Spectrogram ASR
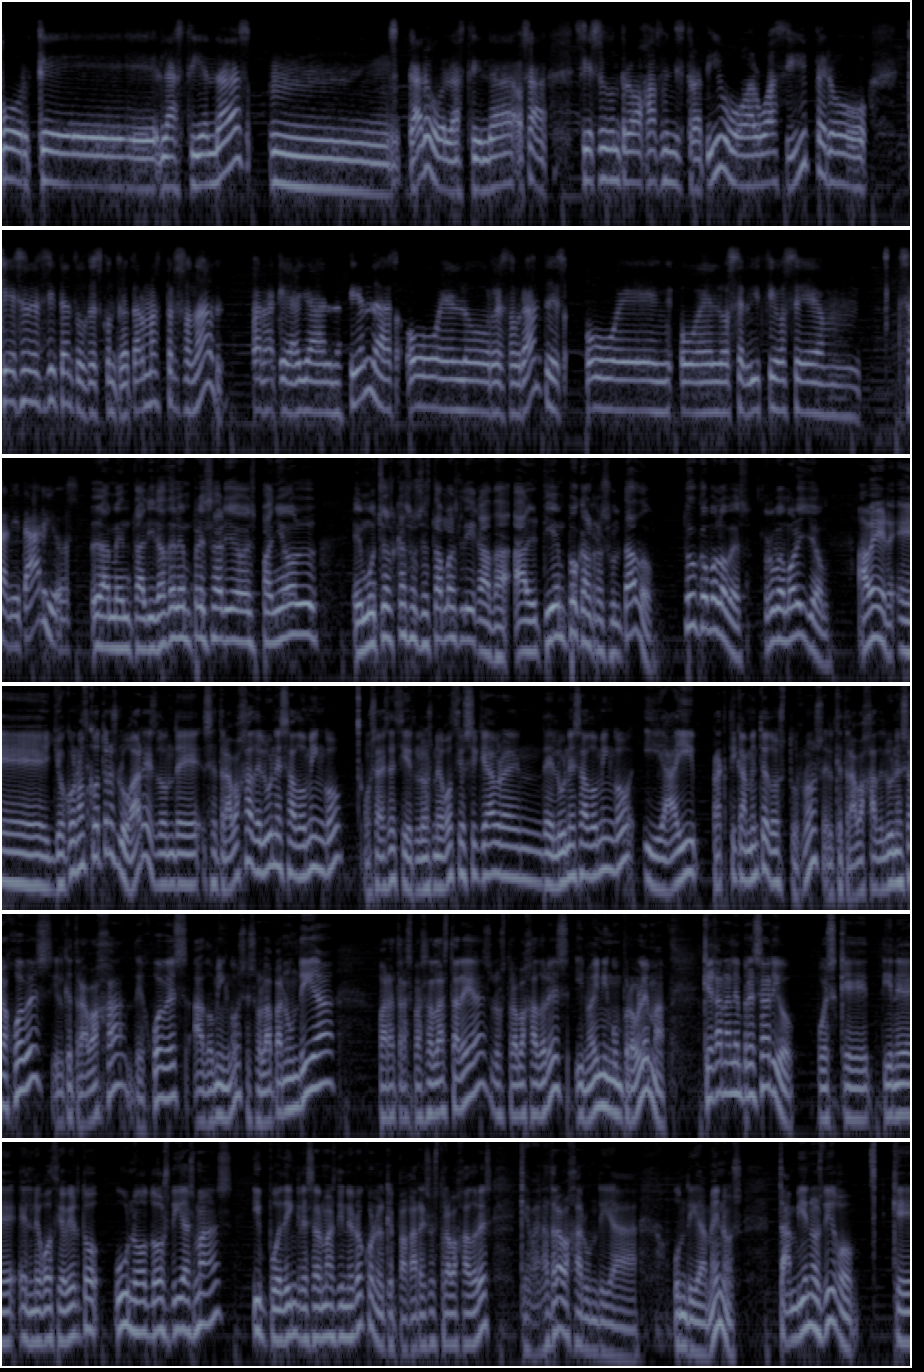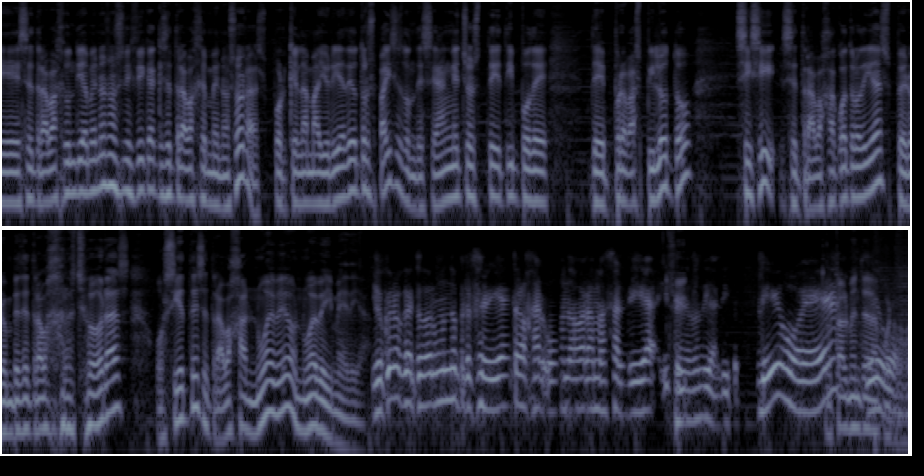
Porque las tiendas, mm, claro, las tiendas, o sea, si es un trabajo administrativo o algo así, pero ¿qué se necesita entonces? ¿Contratar más personal para que haya en las tiendas o en los restaurantes o en, o en los servicios em, sanitarios? La mentalidad del empresario español en muchos casos está más ligada al tiempo que al resultado. ¿Tú cómo lo ves, Rubén Morillo? A ver, eh, yo conozco otros lugares donde se trabaja de lunes a domingo, o sea, es decir, los negocios sí que abren de lunes a domingo y hay prácticamente dos turnos, el que trabaja de lunes a jueves y el que trabaja de jueves a domingo. Se solapan un día, para traspasar las tareas, los trabajadores, y no hay ningún problema. ¿Qué gana el empresario? Pues que tiene el negocio abierto uno o dos días más y puede ingresar más dinero con el que pagar a esos trabajadores que van a trabajar un día, un día menos. También os digo, que se trabaje un día menos no significa que se trabaje menos horas, porque en la mayoría de otros países donde se han hecho este tipo de, de pruebas piloto, sí, sí, se trabaja cuatro días, pero en vez de trabajar ocho horas o siete, se trabaja nueve o nueve y media. Yo creo que todo el mundo preferiría trabajar una hora más al día y Sí. tener un día libre. Digo, ¿eh? Totalmente de acuerdo.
